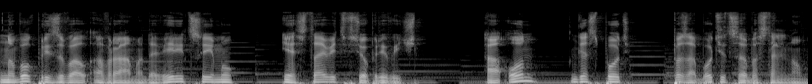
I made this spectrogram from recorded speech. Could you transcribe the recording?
Но Бог призывал Авраама довериться ему и оставить все привычно. А он, Господь, позаботится об остальном.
